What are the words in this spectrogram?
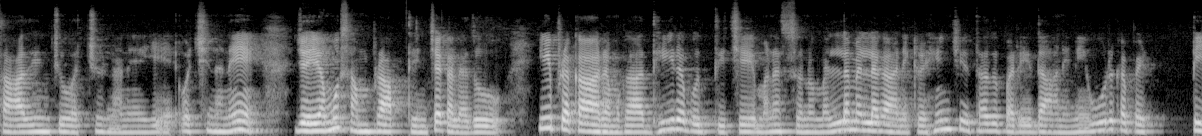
సాధించవచ్చుననే వచ్చిననే జయము సంప్రాప్తించగలదు. ఈ ప్రకారముగా ధీరబుద్ధిచే మనస్సును మెల్లమెల్లగా నిగ్రహించి తదుపరి దానిని ఊరకపెట్టి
